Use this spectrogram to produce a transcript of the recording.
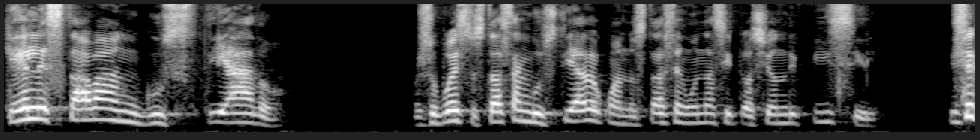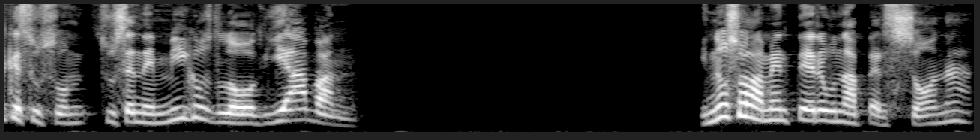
que él estaba angustiado. Por supuesto, estás angustiado cuando estás en una situación difícil. Dice que sus, enemigos lo odiaban. Y no solamente era una persona,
